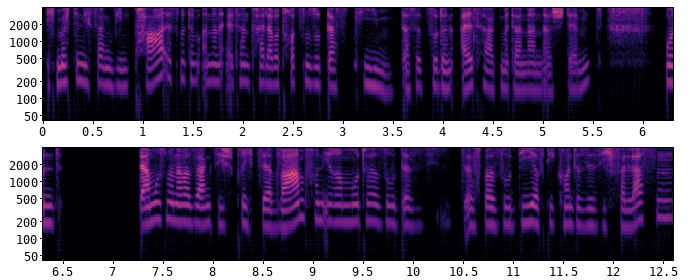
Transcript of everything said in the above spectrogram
ich möchte nicht sagen wie ein Paar ist mit dem anderen Elternteil, aber trotzdem so das Team, das jetzt so den Alltag miteinander stemmt. Und da muss man aber sagen, sie spricht sehr warm von ihrer Mutter, so dass das war so die, auf die konnte sie sich verlassen.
